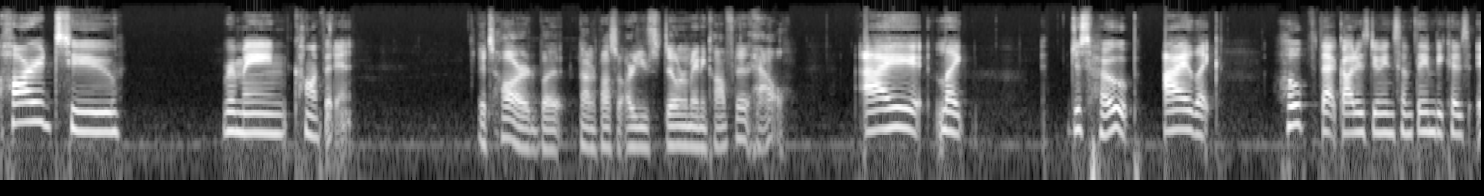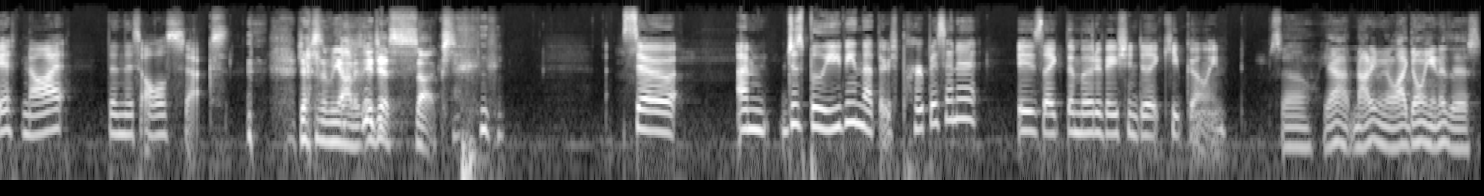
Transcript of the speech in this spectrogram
hard to remain confident. It's hard, but not impossible. Are you still remaining confident? How? I like just hope. I like hope that God is doing something because if not, then this all sucks. Just to be honest, it just sucks. So I'm just believing that there's purpose in it is like the motivation to like keep going. So yeah, not even a lot. Going into this,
